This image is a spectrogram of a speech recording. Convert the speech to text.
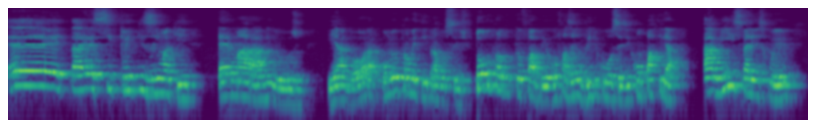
Eita, esse cliquezinho aqui é maravilhoso. E agora, como eu prometi para vocês, todo produto que eu fabrio, eu vou fazer um vídeo com vocês e compartilhar a minha experiência com ele.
